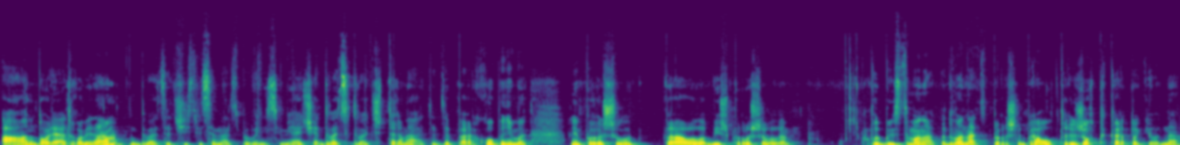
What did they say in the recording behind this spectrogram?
Анатолія Тробіна, 26-18 по винісі м'яча, 22-14 за перехопленнями, ну і порушили правила, більш порушували футболісти Монако. 12 порушень правил, 3 жовтих карток і 1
